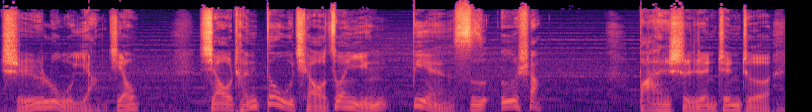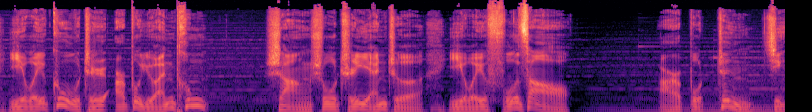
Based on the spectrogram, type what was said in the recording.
驰鹿养骄；小臣斗巧钻营，变思阿上。办事认真者，以为固执而不圆通。”上书直言者以为浮躁而不镇静。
